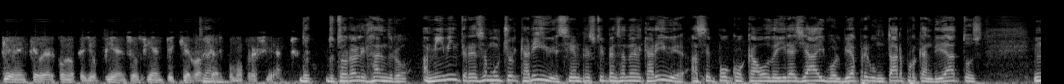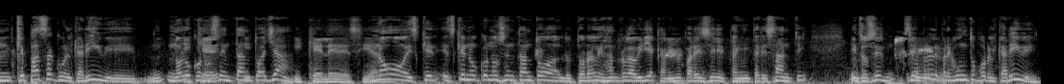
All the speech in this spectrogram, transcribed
tienen que ver con lo que yo pienso, siento y quiero hacer como presidente. doctor Alejandro, a mí me interesa mucho el Caribe, siempre estoy pensando en el Caribe. Hace poco acabo de ir allá y volví a preguntar por candidatos. Mm, ¿Qué pasa con el Caribe? ¿No lo conocen tanto allá? ¿Y qué le decían? No, es que, es que no conocen tanto al doctor Alejandro Gaviria, que a mí me parece tan interesante. Entonces, siempre le pregunto por el Caribe.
